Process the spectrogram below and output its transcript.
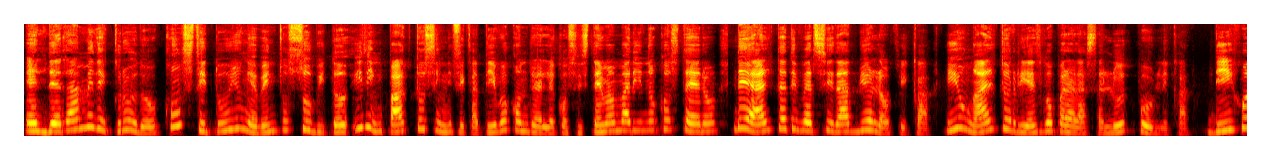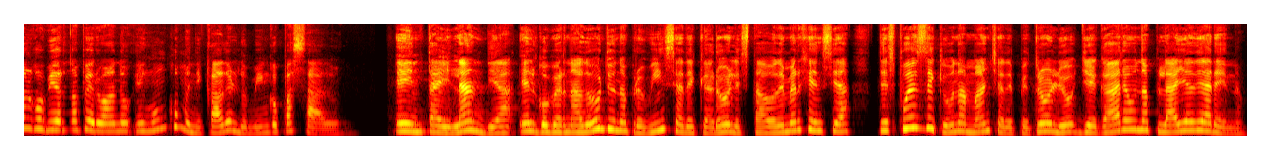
El derrame de crudo constituye un evento súbito y de impacto significativo contra el ecosistema marino costero de alta diversidad biológica y un alto riesgo para la salud pública, dijo el gobierno peruano en un comunicado el domingo pasado. En Tailandia, el gobernador de una provincia declaró el estado de emergencia después de que una mancha de petróleo llegara a una playa de arena.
